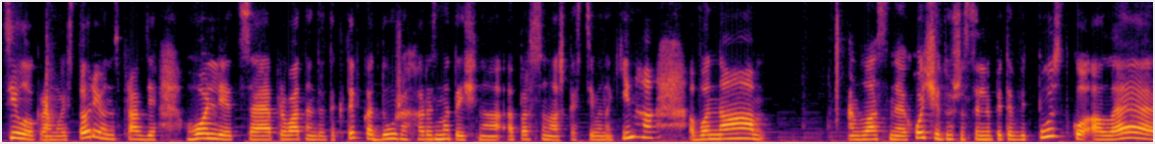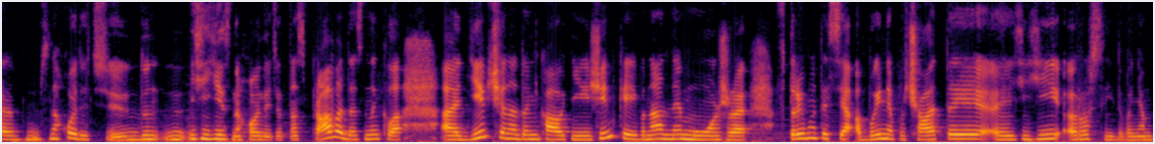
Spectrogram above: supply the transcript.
цілу окрему історію. Насправді, Голлі це приватна детективка, дуже харизматична персонажка Стівена Кінга. Вона Власне, хоче дуже сильно піти в відпустку, але знаходить її знаходить одна справа, де зникла дівчина, донька однієї жінки, і вона не може втриматися, аби не почати е, її розслідування.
